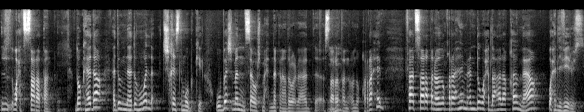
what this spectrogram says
لواحد السرطان. donc هذا هذو من هذا هو التشخيص المبكر. وباش ما نساوش ما حنا كنهضروا على هذا سرطان عنق الرحم فهذا سرطان عنق الرحم عنده واحد العلاقة مع واحد الفيروس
